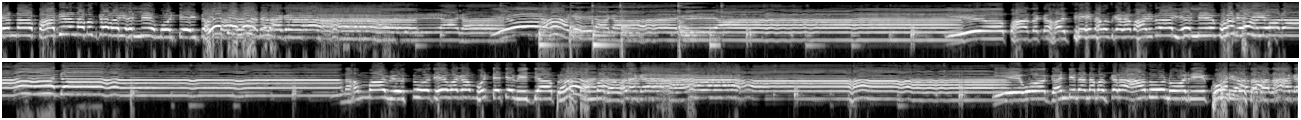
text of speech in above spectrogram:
ಏನ ಬಾದಿನ ನಮಸ್ಕಾರ ಎಲ್ಲಿ ಮೊಟ್ಟೆ ಐತ ಹಚ್ಚಿ ನಮಸ್ಕಾರ ಮಾಡಿದ್ರ ಎಲ್ಲಿ ಮೊಟ್ಟೆ ನಮ್ಮ ವಿಷ್ಣು ದೇವಗ ಮುಟ್ಟೆತೆ ವಿದ್ಯಾ ಪ್ರಥಮದ ಒಳಗ. ಏವೋ ಗಂಡಿನ ನಮಸ್ಕಾರ ಅದು ನೋಡ್ರಿ, ಕೂಡಿದ ಸಭದಾಗ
